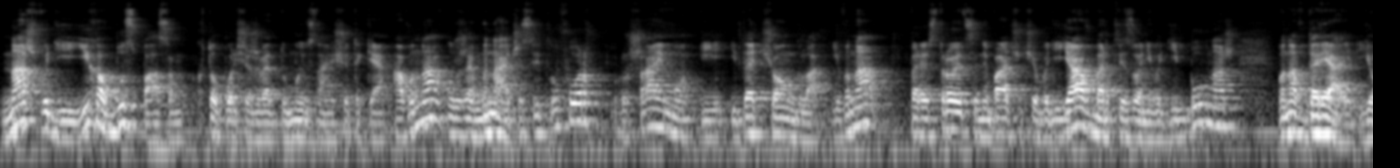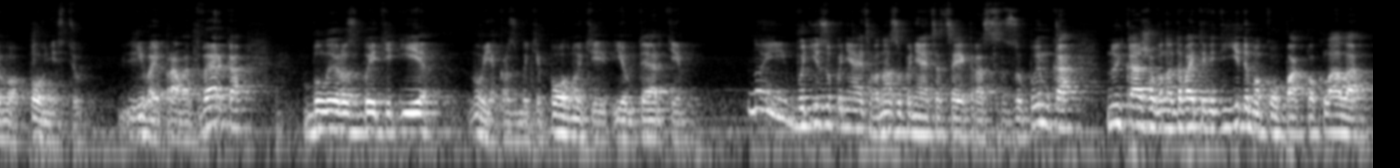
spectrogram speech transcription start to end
Наш водій їхав бус-пасом. Хто в Польщі живе, думаю, знає, що таке. А вона, уже минаючи світлофор, рушаємо і йде чонгла. І вона перестроїться, не бачачи водія. В мертвій зоні водій був наш. Вона вдаряє його повністю. Ліва і права дверка були розбиті і, ну як розбиті, погнуті і обдерті. Ну і водій зупиняється, вона зупиняється, це якраз зупинка. Ну і каже, вона давайте від'їдемо, ковпак поклала.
